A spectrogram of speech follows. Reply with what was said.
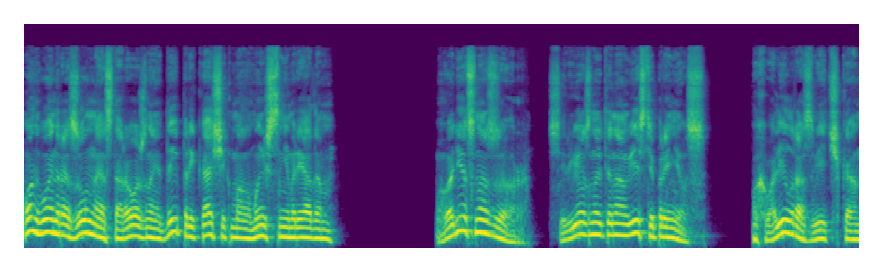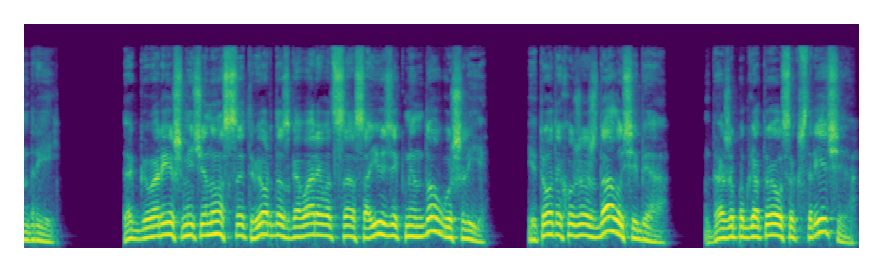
Он воин разумный, осторожный, да и приказчик Малмыш с ним рядом. — Молодец, Назар. Серьезные ты нам вести принес похвалил разведчика Андрей. Так говоришь, меченосцы твердо сговариваться о союзе к Миндовгу шли, и тот их уже ждал у себя, даже подготовился к встрече?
